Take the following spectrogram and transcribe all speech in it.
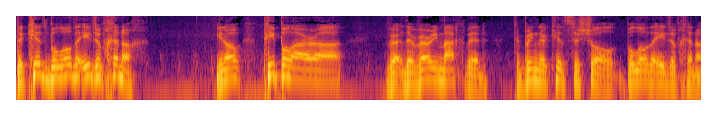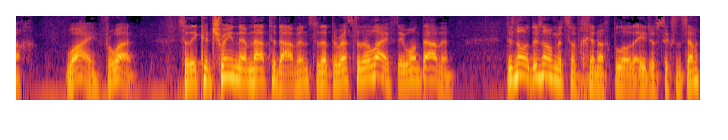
The kid's below the age of Chinuch. You know, people are, uh, they're very makbid to bring their kids to shul below the age of chinuch. Why? For what? So they could train them not to daven, so that the rest of their life they won't daven. There's no, there's no mitzvah chinuch below the age of six and seven.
